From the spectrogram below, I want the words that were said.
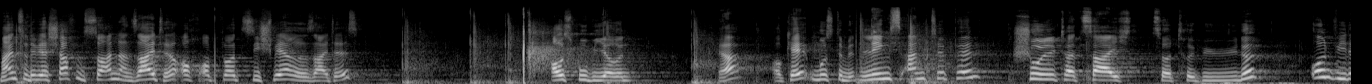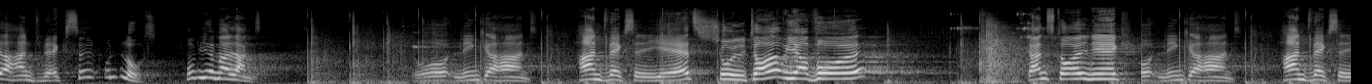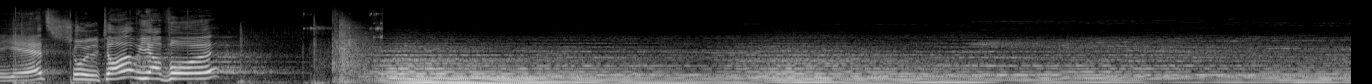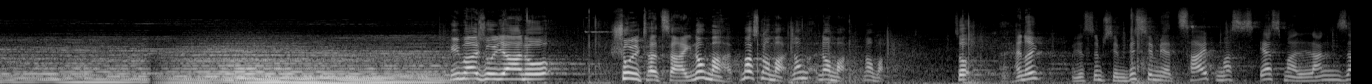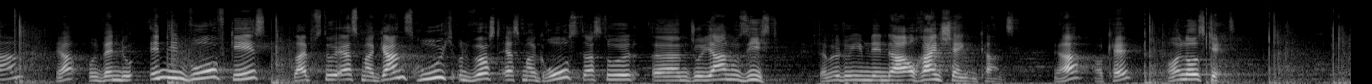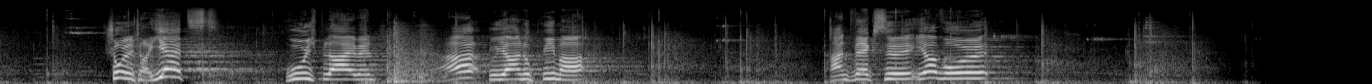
Meinst du, wir schaffen es zur anderen Seite, auch ob es die schwerere Seite ist? Ausprobieren. Ja, okay, musste mit links antippen, Schulter zeigt zur Tribüne und wieder Handwechsel und los. Probier mal langsam. So, linke Hand. Handwechsel jetzt, Schulter, jawohl. Ganz toll, Nick. So, linke Hand. Handwechsel jetzt, Schulter, jawohl. Prima, Giuliano. Schulter zeigen. Nochmal, mach's nochmal, nochmal, nochmal, nochmal. So, Henrik, und jetzt nimmst du dir ein bisschen mehr Zeit machst es erstmal langsam. Ja? Und wenn du in den Wurf gehst, bleibst du erstmal ganz ruhig und wirst erstmal groß, dass du ähm, Giuliano siehst, damit du ihm den da auch reinschenken kannst. Ja, okay? Und los geht's. Schulter, jetzt! Ruhig bleiben. Ja, Giuliano, prima. Handwechsel, jawohl.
